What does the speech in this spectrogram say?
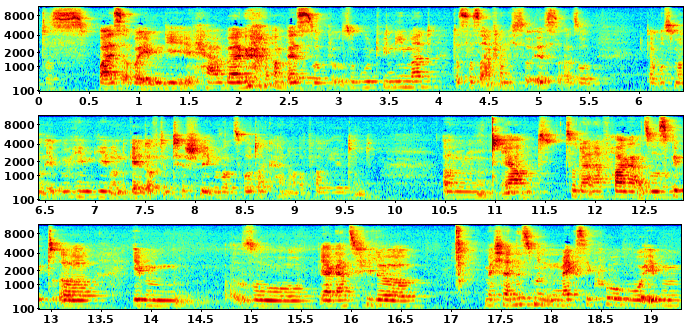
Das weiß aber eben die Herberge am besten so, so gut wie niemand, dass das einfach nicht so ist. Also da muss man eben hingehen und Geld auf den Tisch legen, sonst wird da keiner operiert. Und ähm, ja, und zu deiner Frage, also es gibt äh, eben so ja, ganz viele Mechanismen in Mexiko, wo eben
